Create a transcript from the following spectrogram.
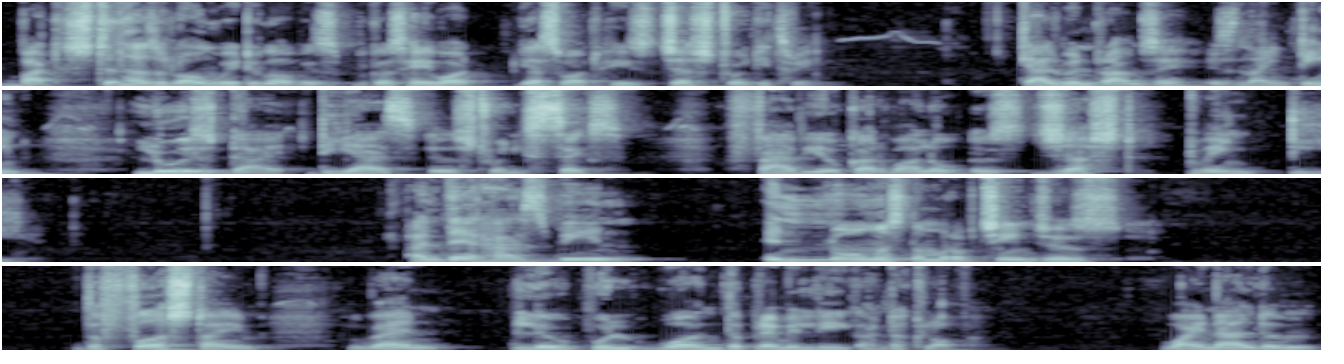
but still has a long way to go because, because hey, what? Guess what? He's just 23. Calvin Ramsay is 19. Luis Diaz is 26. Fabio Carvalho is just 20. And there has been enormous number of changes the first time when Liverpool won the Premier League under Klopp. Wijnaldum,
